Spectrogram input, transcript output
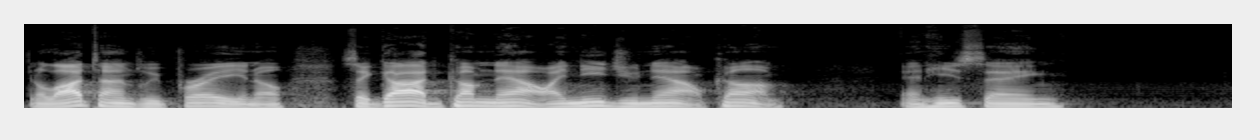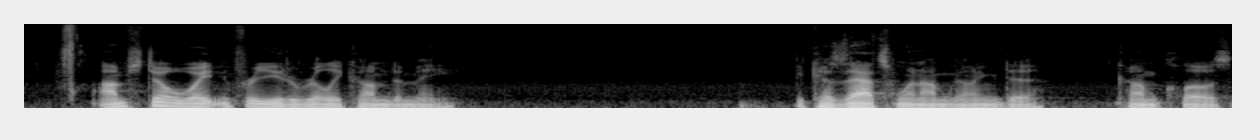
And a lot of times we pray, you know, say, God, come now. I need you now. Come. And He's saying, I'm still waiting for you to really come to me. Because that's when I'm going to come close.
